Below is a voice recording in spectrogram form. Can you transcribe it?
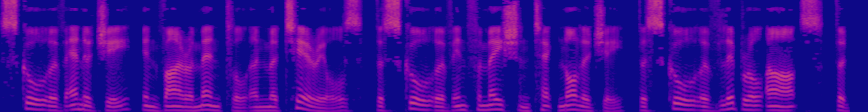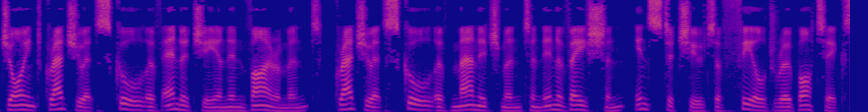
School of Energy, Environmental and Materials, the School of Information Technology, the School of Liberal Arts, the Joint Graduate School of Energy and Environment, Graduate School of Management and Innovation, Institute of Field Robotics,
